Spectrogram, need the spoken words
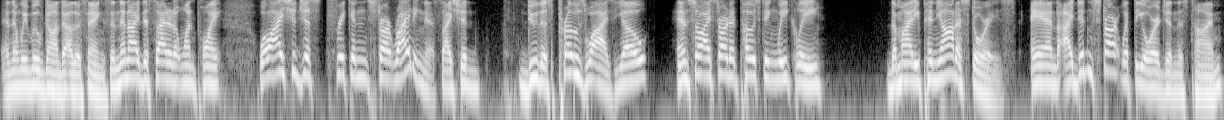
and then we moved on to other things. And then I decided at one point, well, I should just freaking start writing this. I should do this prose wise, yo. And so I started posting weekly the Mighty Pinata stories. And I didn't start with the origin this time,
